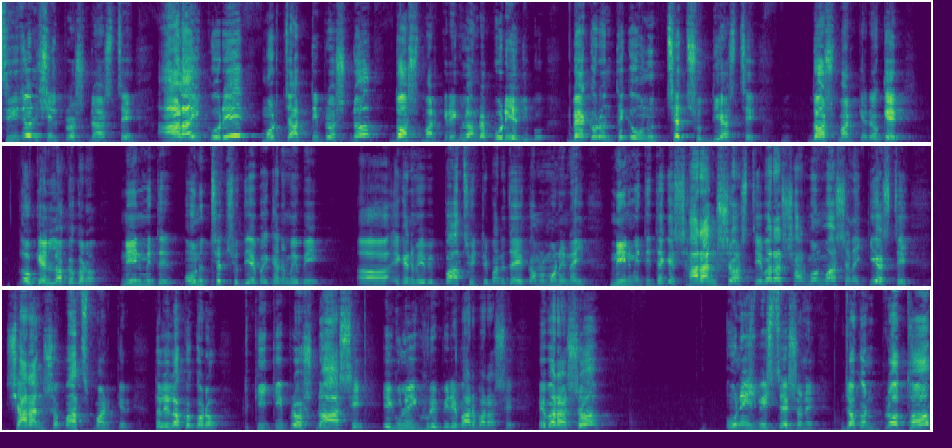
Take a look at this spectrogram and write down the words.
সৃজনশীল প্রশ্ন আসছে, আড়াই করে মোট চারটি প্রশ্ন, দশ মার্কের এগুলো আমরা পড়িয়ে দিব। ব্যাকরণ থেকে অনুচ্ছেদ শুদ্ধি আসছে, দশ মার্কের ওকে? ওকে লক্ষ্য করো। নির্মিত, অনুচ্ছেদ এবার এখানে মেবি এখানে মেবি পাঁচ হইতে পারে। যাই হোক, আমার মনে নাই। নির্মিতি থেকে সারাংশ আসছে। এবার আর সারমর্ম আসে নাই। কি আসছে? সারাংশ, পাঁচ মার্কের। তাহলে লক্ষ্য করো, কি কি প্রশ্ন আসে, এগুলোই ঘুরে ফিরে বারবার আসে। এবার আসো, উনিশ বিশ সেশনে, যখন প্রথম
